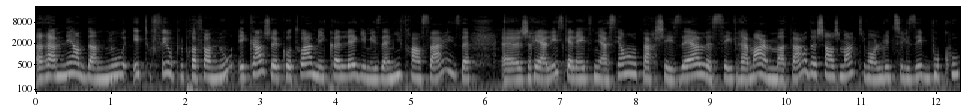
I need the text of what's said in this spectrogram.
ramener en dedans de nous, étouffer au plus profond de nous. Et quand je côtoie mes collègues et mes amies françaises, euh, je réalise que l'indignation par chez elles, c'est vraiment un moteur de changement qui vont l'utiliser beaucoup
